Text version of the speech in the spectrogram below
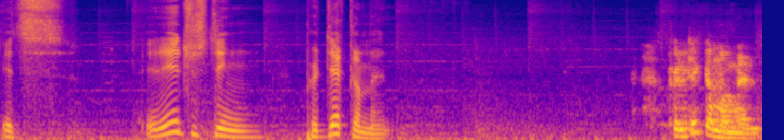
It's an interesting predicament. Predicament.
